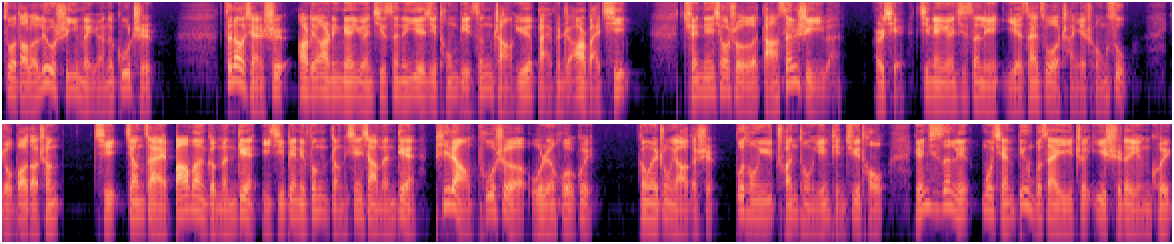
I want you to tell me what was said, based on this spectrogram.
做到了六十亿美元的估值。资料显示，二零二零年元气森林业绩同比增长约百分之二百七，全年销售额达三十亿元。而且今年元气森林也在做产业重塑，有报道称其将在八万个门店以及便利蜂等线下门店批量铺设无人货柜。更为重要的是，不同于传统饮品巨头，元气森林目前并不在意这一时的盈亏。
